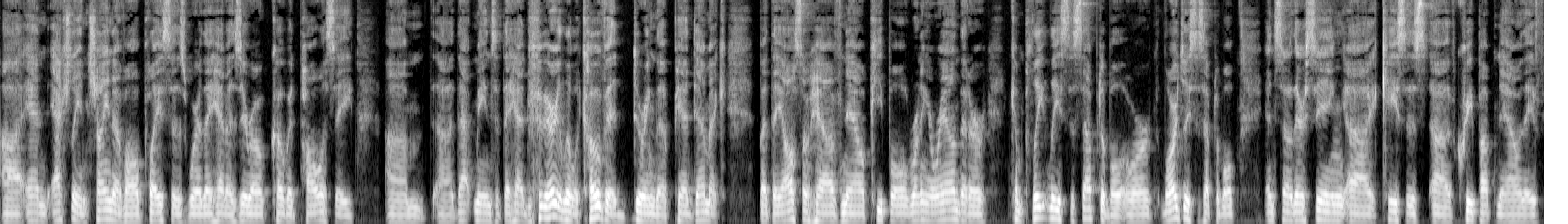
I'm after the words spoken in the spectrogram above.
Uh, and actually, in China, of all places, where they had a zero COVID policy, um, uh, that means that they had very little COVID during the pandemic but they also have now people running around that are completely susceptible or largely susceptible. And so they're seeing uh, cases uh, creep up now. They've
